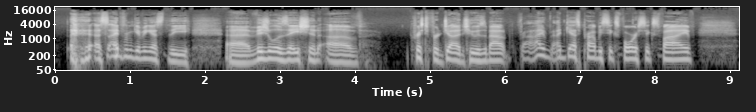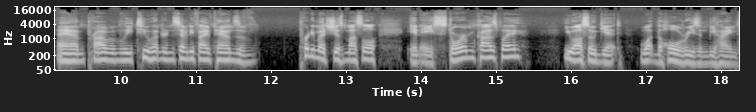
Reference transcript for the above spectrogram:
Aside from giving us the uh, visualization of Christopher Judge, who is about, I'd guess, probably 6'4, 6'5, and probably 275 pounds of pretty much just muscle in a Storm cosplay, you also get what the whole reason behind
